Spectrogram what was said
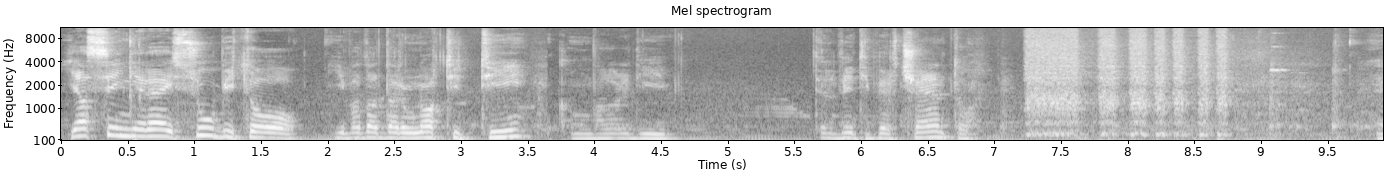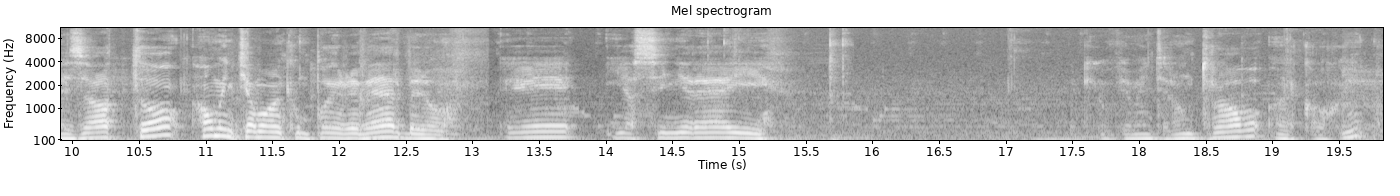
Gli assegnerei subito, gli vado a dare un OTT con un valore di, del 20%. Esatto. Aumentiamo anche un po' il reverbero e gli assegnerei che ovviamente non trovo, eccolo qui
